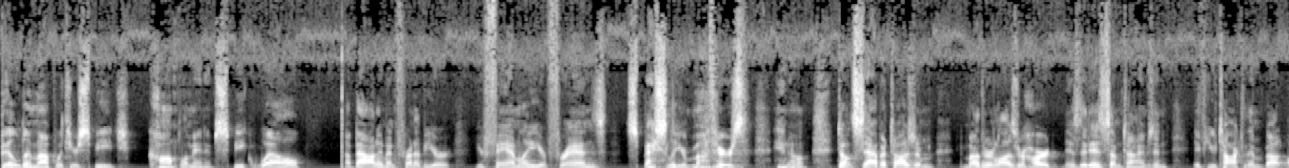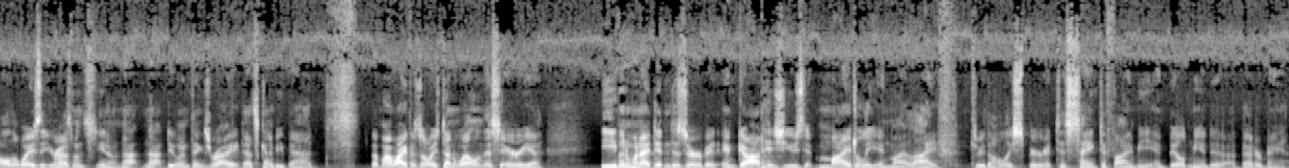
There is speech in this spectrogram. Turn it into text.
Build him up with your speech, compliment him, speak well about him in front of your, your family, your friends, especially your mothers. You know, don't sabotage them. Mother-in-laws are hard as it is sometimes, and if you talk to them about all the ways that your husband's, you know, not not doing things right, that's going to be bad. But my wife has always done well in this area, even when I didn't deserve it, and God has used it mightily in my life through the Holy Spirit to sanctify me and build me into a better man.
